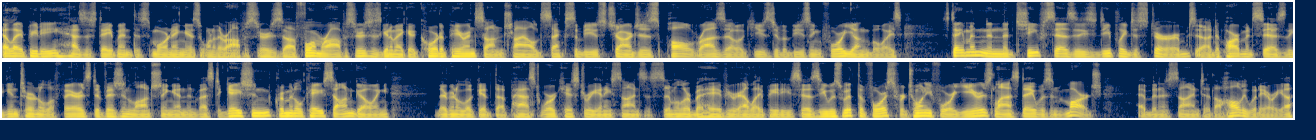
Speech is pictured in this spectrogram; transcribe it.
LAPD has a statement this morning as one of their officers, uh, former officers, is going to make a court appearance on child sex abuse charges. Paul Razzo, accused of abusing four young boys. Statement, and the chief says he's deeply disturbed. Uh, department says the Internal Affairs Division launching an investigation, criminal case ongoing. They're going to look at the past work history, any signs of similar behavior. LAPD says he was with the force for 24 years. Last day was in March. Had been assigned to the Hollywood area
